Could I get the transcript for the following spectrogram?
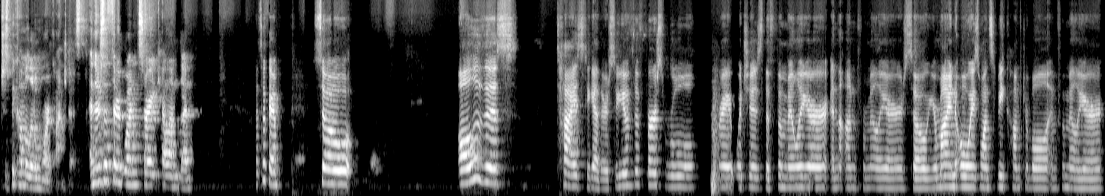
Just become a little more conscious. And there's a third one. Sorry, Kel, I'm done. That's okay. So all of this ties together. So you have the first rule, right, which is the familiar and the unfamiliar. So your mind always wants to be comfortable and familiar.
